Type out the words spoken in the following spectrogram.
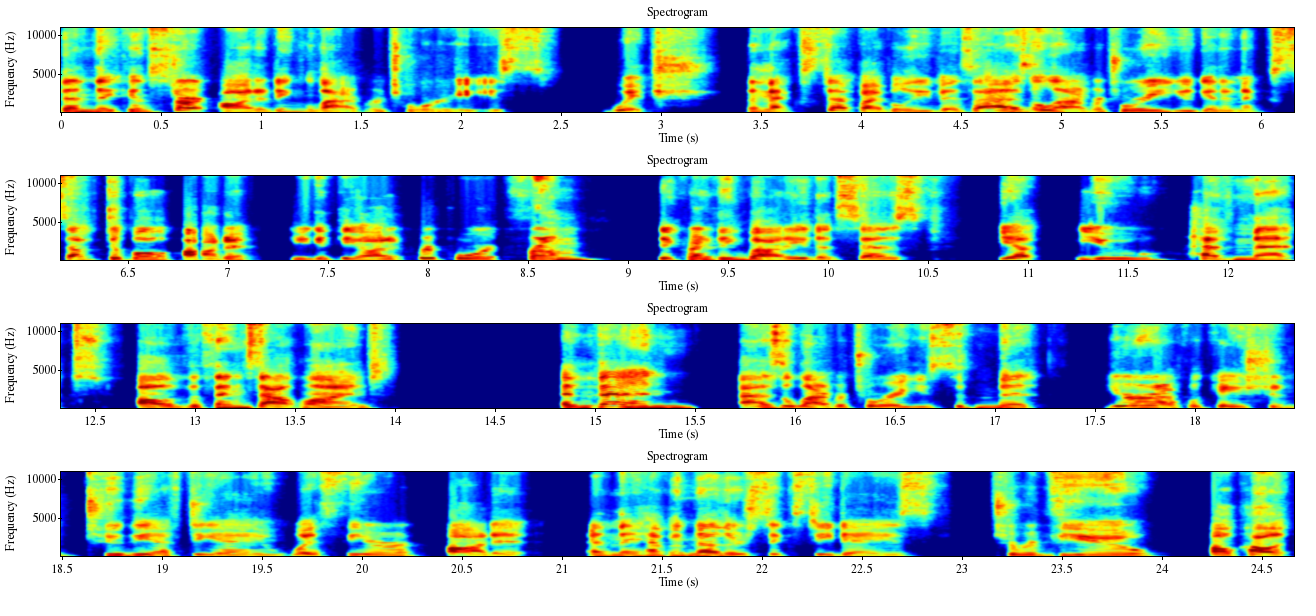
then they can start auditing laboratories, which the next step, I believe, is as a laboratory, you get an acceptable audit. You get the audit report from the accrediting body that says, yep, you have met all of the things outlined. And then as a laboratory, you submit your application to the FDA with your audit, and they have another 60 days to review I'll call it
